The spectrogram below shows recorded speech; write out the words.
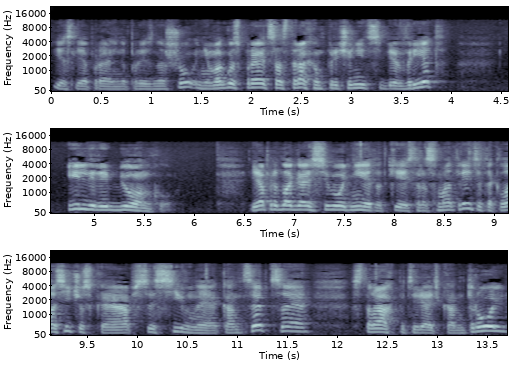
если я правильно произношу, не могу справиться со страхом причинить себе вред или ребенку. Я предлагаю сегодня этот кейс рассмотреть. Это классическая обсессивная концепция, страх потерять контроль,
